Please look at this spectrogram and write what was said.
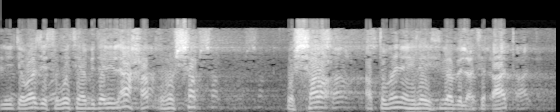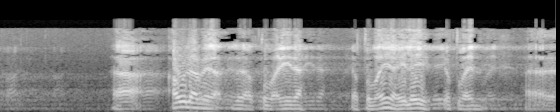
لجواز ثبوتها بدليل آخر وهو الشرع. والشرع الطمأنينة إليه في باب الاعتقاد. أولى من الطمأنينة الطمأنينة إليه يطمئن آه،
